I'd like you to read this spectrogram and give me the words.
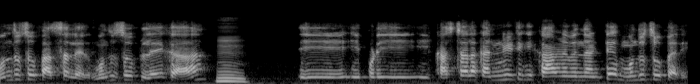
ముందు చూపు అస్సలు లేదు. ముందు చూపు లేక ఈ ఇప్పుడు ఈ కష్టాలకు అన్నిటికీ కారణం ఏంటంటే ముందు చూపు అది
